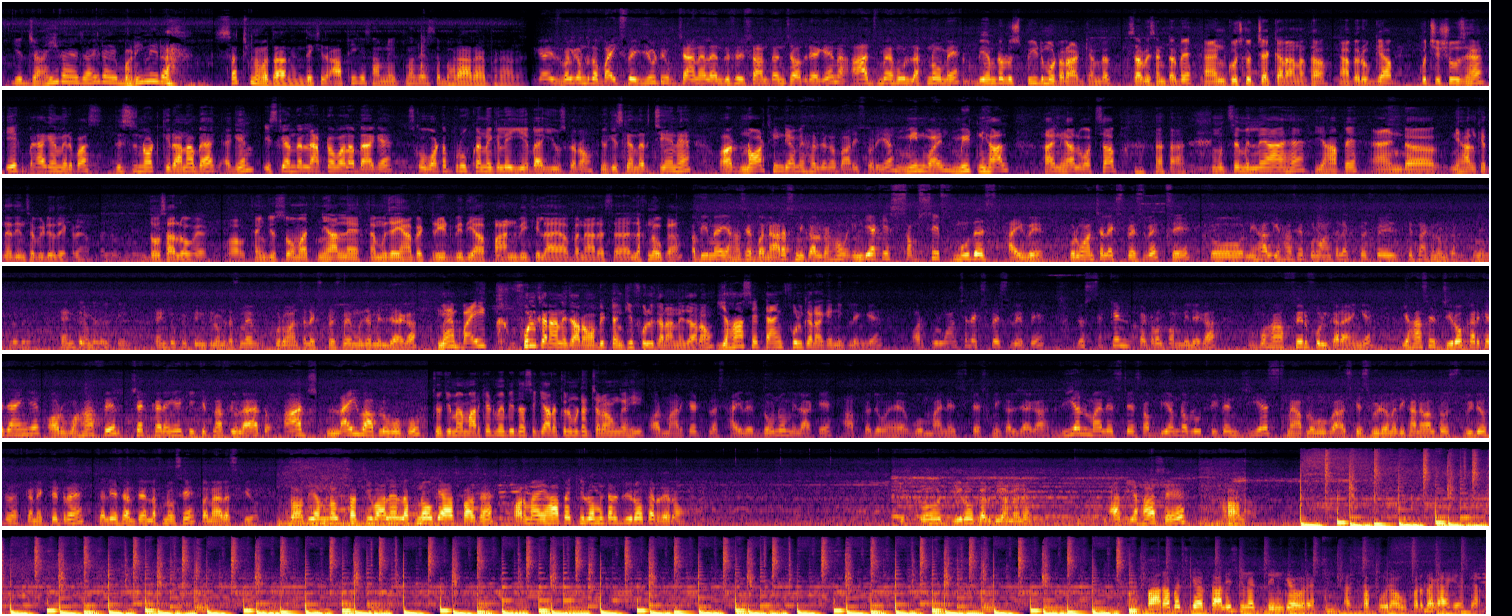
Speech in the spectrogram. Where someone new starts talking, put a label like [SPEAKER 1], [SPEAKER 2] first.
[SPEAKER 1] ये जा ही रहा है जा ही रहा है भर ही नहीं रहा सच में बता रहे हैं। देखिए आप ही के सामने इतना देर से भरा रहा है भरा रहा है। Guys welcome to the bikes way YouTube channel and this is Shantan Chaudhary again आज मैं हूँ लखनऊ में BMW स्पीड मोटर आर्ट के अंदर सर्विस सेंटर पे एंड कुछ कुछ चेक कराना था। यहाँ पे रुक गया। कुछ इश्यूज़ हैं। एक बैग है मेरे पास। This is not kirana bag again इसके अंदर लैपटॉप वाला बैग है। इसको वाटर करने के लिए ये बैग यूज़ कर रहा हूँ क्योंकि इसके अंदर चेन है। और नॉर्थ इंडिया में हर जगह बारिश हो रही है। Mean meet Nihal hi Nihal what's up मुझसे मिलने आए हैं यहाँ पे एंड uh, निहाल कितने दिन से वीडियो देख रहे हैं आप? दो साल हो गए। वाह thank you so much Nihal ने मुझे यहाँ पे ट्रीट भी दिया, पान भी खिलाया बनारस लखनऊ का। अभी मैं यहाँ से बनारस निकल रहा हूँ, इंडिया के सबसे स्मूदेस्ट हाईवे पूर्वांचल एक्सप्रेसवे से। तो निहाल, यहाँ से पूर्वांचल एक्सप्रेसवे कितना kilometre? Ten kilometre. Ten to fifteen kilometre में पूर्वांचल एक्सप्रेसवे मुझे मिल जाएगा। मैं बाइक फुल कराने जा रहा हूँ, अभी टंकी फुल कराने जा रहा हूँ। यहाँ से टैंक फुल करा के निकलेंगे। और पूर्वांचल एक्सप्रेस वे पे जो सेकंड पेट्रोल पंप मिलेगा, वहाँ फिर फुल कराएँगे। यहाँ से ज़ीरो करके जाएँगे और वहाँ फिर चेक करेंगे कि कितना फ्यूल आया। तो आज लाइव आप लोगों को, क्योंकि मैं मार्केट में भी 10-11 किलोमीटर चलाऊँगा ही, और मार्केट प्लस हाईवे दोनों मिला के आपका जो है वो माइलेज टेस्ट निकल जाएगा। Real mileage test of B MW three ten GS मैं आप लोगों को आज के इस वीडियो में दिखाने वाला तो इस वीडियो से कनेक्टेड रहे। चलिए चलते हैं लखनऊ से बनारस की ओर। तो अभी हम लोग सचिवालय लखनऊ के आसपास है और मैं यहाँ पे किलोमीटर ज़ीरो कर दे रहा हूँ। इसको ज़ीरो कर दिया मैंने। अब यहाँ से हाँ। बारह बज के अड़तालीस मिनट दिन के हो रहे हैं। अच्छा पूरा ऊपर तक आ गया क्या?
